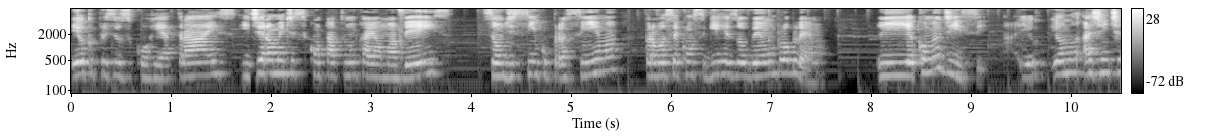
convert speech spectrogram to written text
eu que preciso correr atrás, e geralmente esse contato nunca é uma vez, são de cinco para cima, para você conseguir resolver um problema. E é como eu disse, eu, eu, a gente,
